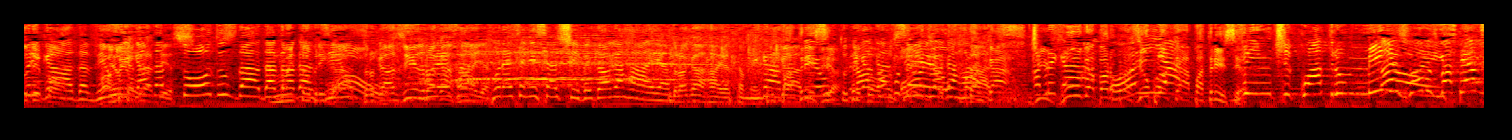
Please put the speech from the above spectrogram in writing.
Obrigada, viu? Eu Obrigada a todos da, da Muito Drogazil. obrigado. Drogazil e Por Droga essa, Raia. por essa iniciativa. E Droga Raia. Droga Raia também. Obrigada. Patrícia. Tudo Droga bom. O Droga. Raia. Divulga para o Brasil o placar, Patrícia. 24 milhões! vamos bater a meta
